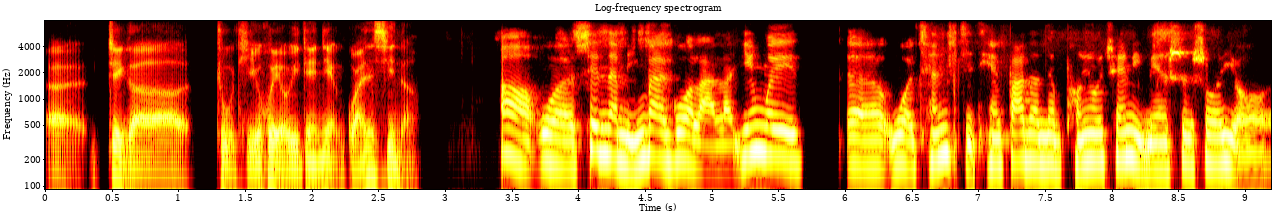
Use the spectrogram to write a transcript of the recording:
呃这个主题会有一点点关系呢？哦，我现在明白过来了，因为呃，我前几天发的那朋友圈里面是说有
